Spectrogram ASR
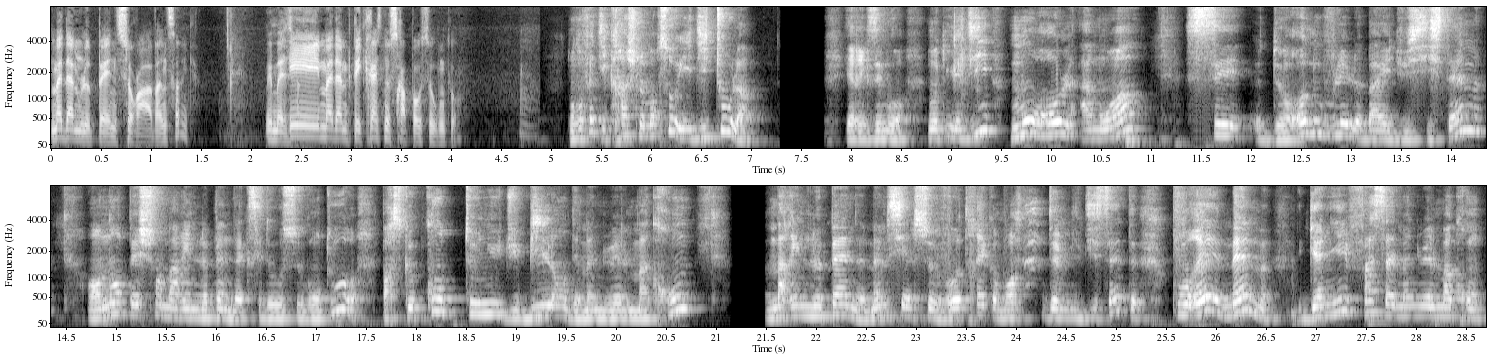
Madame Le Pen sera à 25 et Madame Pécresse ne sera pas au second tour. Donc en fait, il crache le morceau et il dit tout là. Éric Zemmour. Donc il dit mon rôle à moi, c'est de renouveler le bail du système en empêchant Marine Le Pen d'accéder au second tour, parce que compte tenu du bilan d'Emmanuel Macron, Marine Le Pen, même si elle se voterait comme en 2017, pourrait même gagner face à Emmanuel Macron.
